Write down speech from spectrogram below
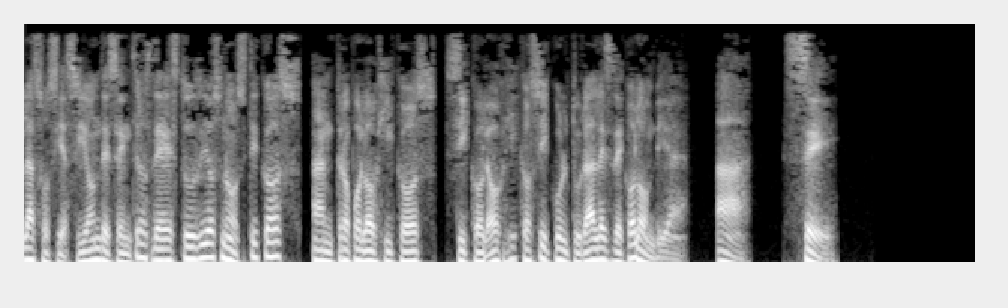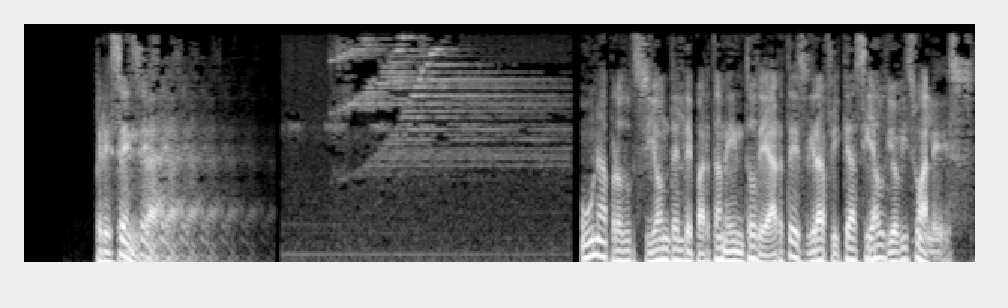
la Asociación de Centros de Estudios Gnósticos, Antropológicos, Psicológicos y Culturales de Colombia. A. C. Presenta. Una producción del Departamento de Artes Gráficas y Audiovisuales.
